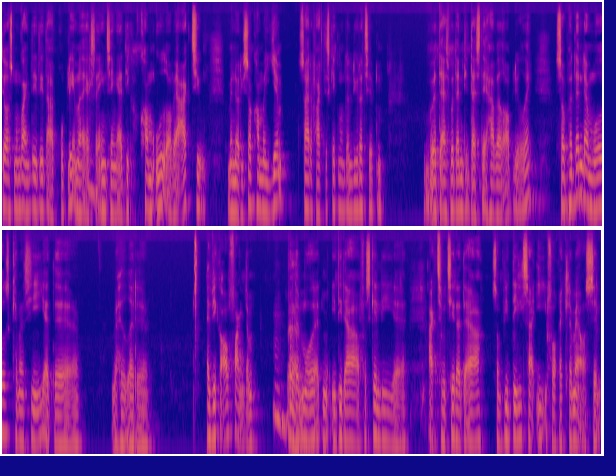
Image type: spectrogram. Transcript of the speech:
Det er også nogle gange det, det der er problemet. Altså en ting er, at de kan komme ud og være aktive, men når de så kommer hjem, så er der faktisk ikke nogen, der lytter til dem. Deres, hvordan de, deres dag har været oplevet. Ikke? Så på den der måde kan man sige, at, øh, hvad hedder det, at vi kan opfange dem mm. på ja. den måde, at i de der forskellige uh, aktiviteter, der er, som vi deltager i for at reklamere os selv.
